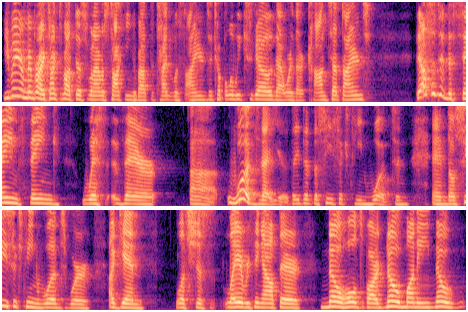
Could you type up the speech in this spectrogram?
You may remember I talked about this when I was talking about the Titleist irons a couple of weeks ago that were their concept irons. They also did the same thing with their uh, woods that year. They did the C16 woods, and and those C16 woods were again, let's just lay everything out there. No holds barred, no money, no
